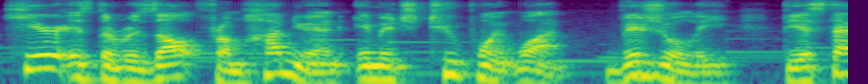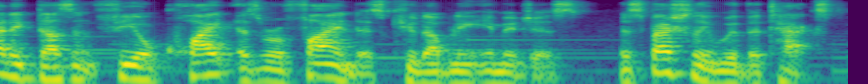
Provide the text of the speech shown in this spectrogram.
Here is the result from Hunyuan Image 2.1. Visually, the aesthetic doesn't feel quite as refined as Qwen images, especially with the text.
